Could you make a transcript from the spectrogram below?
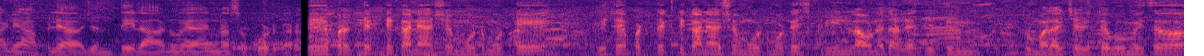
आणि आपल्या जनतेला अनुयायांना सपोर्ट करा. हे प्रत्येक ठिकाणी असे मोठमोठे इथे प्रत्येक ठिकाणी असे मोठमोठे स्क्रीन लावण्यात आले आहेत जिथून तुम्हाला चैत्यभूमीचं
